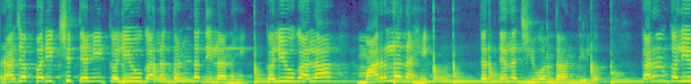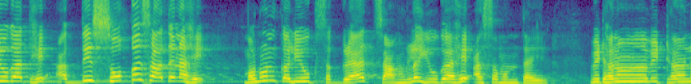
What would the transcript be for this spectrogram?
राजा परीक्षित यांनी कलियुगाला दंड दिला नाही. कलियुगाला मारलं नाही तर त्याला जीवनदान दिलं. कारण कलियुगात हे अगदी सोपं साधन आहे. म्हणून कलियुग सगळ्यात चांगलं युग आहे असं म्हणता येईल. विठ्ठल विठ्ठल.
